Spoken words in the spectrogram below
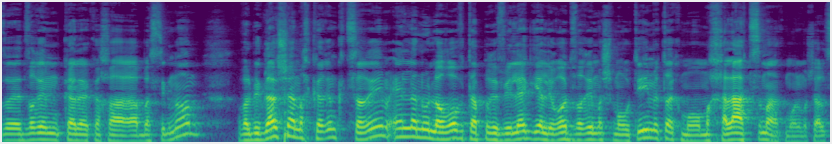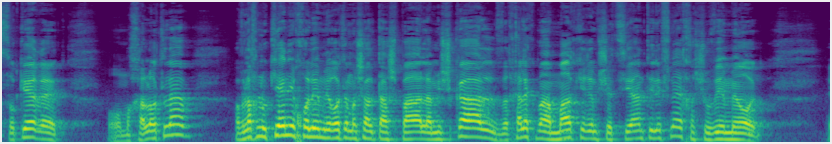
ודברים כאלה ככה בסגנון אבל בגלל שהמחקרים קצרים אין לנו לרוב את הפריבילגיה לראות דברים משמעותיים יותר כמו מחלה עצמה כמו למשל סוכרת או מחלות לב אבל אנחנו כן יכולים לראות למשל את ההשפעה על המשקל וחלק מהמרקרים שציינתי לפני חשובים מאוד. uh,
